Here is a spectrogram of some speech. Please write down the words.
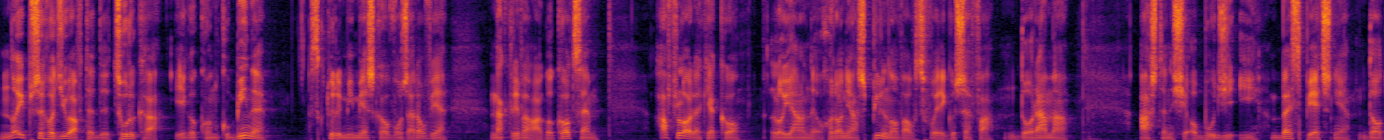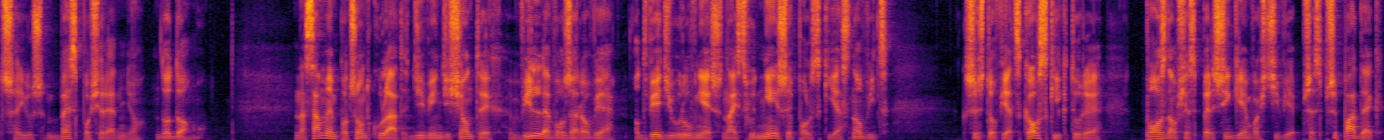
no i przychodziła wtedy córka jego konkubiny, z którymi mieszkał w Ożarowie, nakrywała go kocem, a Florek jako lojalny ochroniarz pilnował swojego szefa do rana, aż ten się obudzi i bezpiecznie dotrze już bezpośrednio do domu. Na samym początku lat 90. willę w Ożarowie odwiedził również najsłynniejszy polski jasnowic Krzysztof Jackowski, który poznał się z Pershingiem właściwie przez przypadek,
